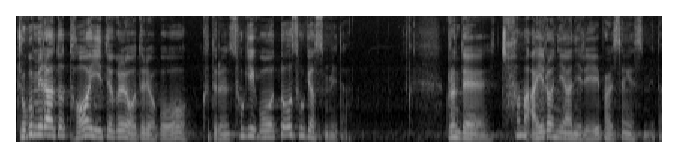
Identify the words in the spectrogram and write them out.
조금이라도 더 이득을 얻으려고 그들은 속이고 또 속였습니다. 그런데 참 아이러니한 일이 발생했습니다.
